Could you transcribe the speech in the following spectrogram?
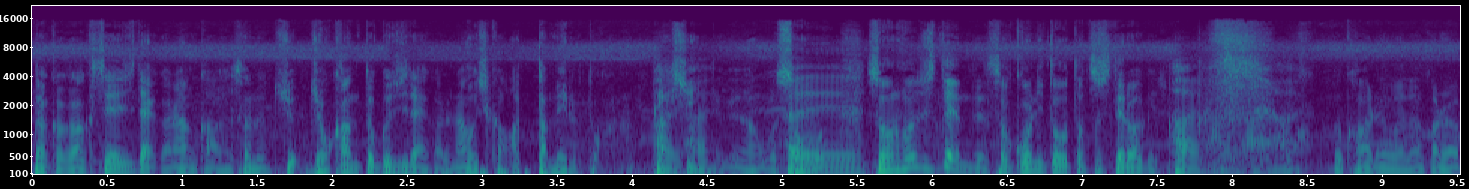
なんか学生時代かなんかその助助監督時代からナウシカを温めるとからしいんだけど、なんかそのへその時点でそこに到達してるわけじゃん、ーはいはいはい。はい彼はだから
